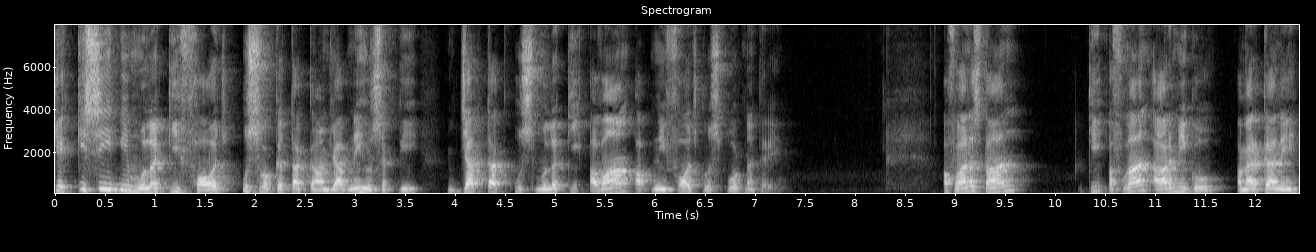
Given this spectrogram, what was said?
कि किसी भी मुल्क की फौज उस वक्त तक कामयाब नहीं हो सकती, जब तक उस मुल्क की अवाम अपनी फौज को सपोर्ट ना करे। अफ़गानिस्तान की अफगान आर्मी को अमेरिका ने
